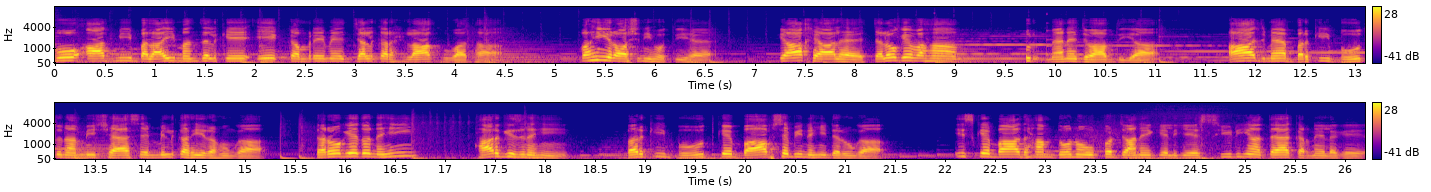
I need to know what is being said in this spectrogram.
وہ آدمی بلائی منزل کے ایک کمرے میں جل کر ہلاک ہوا تھا۔ وہیں روشنی ہوتی ہے۔ کیا خیال ہے؟ چلو گے وہاں۔ میں نے جواب دیا۔ آج میں برکی بھوت نامی شہ سے مل کر ہی رہوں گا۔ ڈرو گے تو نہیں؟ ہرگز نہیں۔ برکی بھوت کے باپ سے بھی نہیں ڈروں گا۔ اس کے بعد ہم دونوں اوپر جانے کے لیے سیڑھیاں طے کرنے لگے۔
